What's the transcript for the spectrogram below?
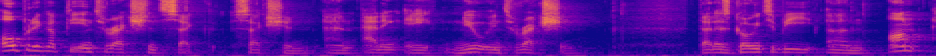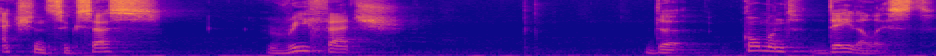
opening up the interaction sec section and adding a new interaction. That is going to be an on action success refetch the comment data list.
